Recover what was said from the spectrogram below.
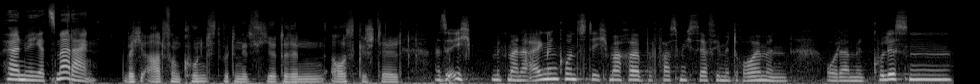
hören wir jetzt mal rein. Welche Art von Kunst wird denn jetzt hier drin ausgestellt? Also ich mit meiner eigenen Kunst, die ich mache, befasse mich sehr viel mit Räumen oder mit Kulissen,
